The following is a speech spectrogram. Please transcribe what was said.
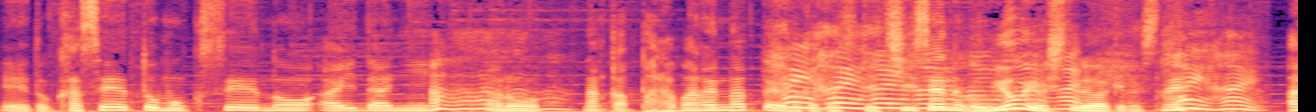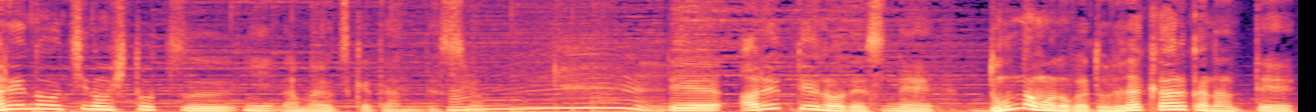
えっ、と火星と木星の間にあのなんかバラバラになったような形で小さいのがうようよしてるわけですね。あれのうちの一つに名前を付けたんですよ。であれっていうのはですねどんなものがどれだけあるかなんて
